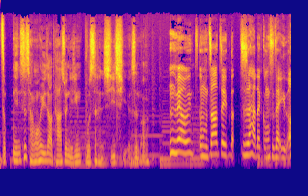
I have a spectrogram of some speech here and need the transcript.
怎？你是常常会遇到他，所以你已经不是很稀奇了，是吗？嗯，没有，我们知道这这是他的公司在一楼。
